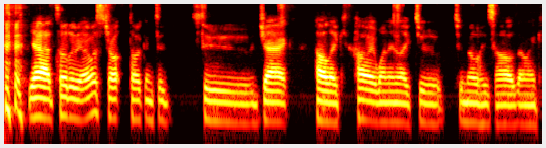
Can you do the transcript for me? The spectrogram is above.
yeah totally i was tra- talking to to jack how like how i wanted like to to know his house and like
